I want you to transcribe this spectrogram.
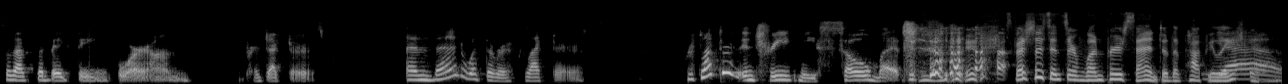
So that's the big thing for um, projectors. And then with the reflectors, reflectors intrigue me so much, especially since they're 1% of the population. Yeah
